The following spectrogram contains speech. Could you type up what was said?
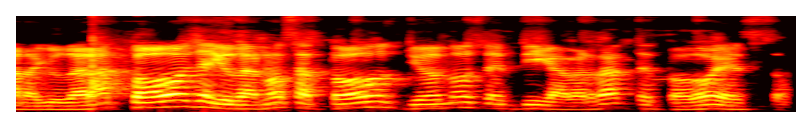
para ayudar a todos y ayudarnos a todos, Dios nos bendiga, ¿verdad? Ante todo esto.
